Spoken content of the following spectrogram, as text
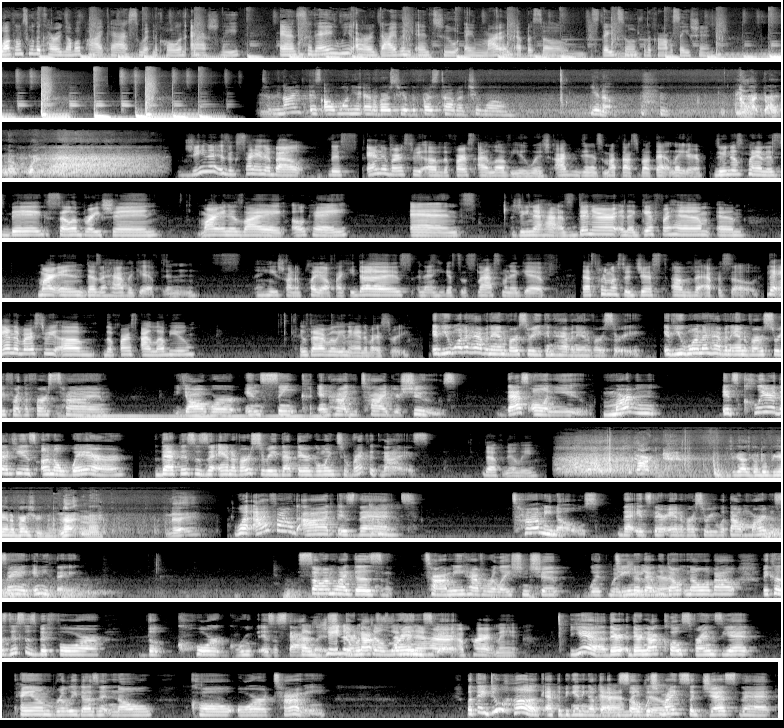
Welcome to the Curry Gumbo Podcast with Nicole and Ashley. And today we are diving into a Martin episode. Stay tuned for the conversation. Tonight is our one year anniversary of the first time that you, um, you know. No, I don't know. What? Gina is excited about this anniversary of the first I Love You, which I can get into my thoughts about that later. Gina's planning this big celebration. Martin is like, okay. And Gina has dinner and a gift for him, and Martin doesn't have a gift. And, and he's trying to play off like he does. And then he gets this last minute gift. That's pretty much the gist of the episode. The anniversary of the first I Love You is that really an anniversary? If you want to have an anniversary, you can have an anniversary. If you want to have an anniversary for the first time, y'all were in sync in how you tied your shoes, that's on you. Martin, it's clear that he is unaware that this is an anniversary that they're going to recognize. Definitely. Martin. What you guys gonna do for your anniversary, man? Nothing, man. Nothing. What I found odd is that Tommy knows that it's their anniversary without Martin saying anything. So I'm like, does Tommy have a relationship with, With Gina, that we don't know about? Because this is before the core group is established. Gina They're was not still living in friends her yet. apartment. Yeah, they're they're not close friends yet. Pam really doesn't know Cole or Tommy. But they do hug at the beginning of the Yeah, episode, which might suggest that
